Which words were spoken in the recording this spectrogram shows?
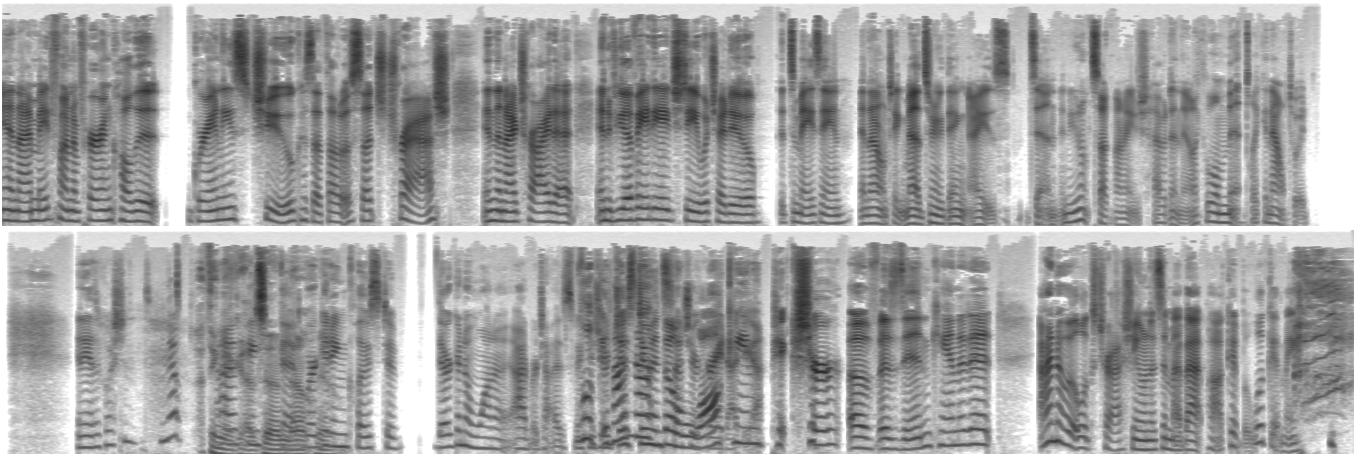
and I made fun of her and called it Granny's Chew because I thought it was such trash. And then I tried it, and if you have ADHD, which I do, it's amazing. And I don't take meds or anything. I use Zyn, and you don't suck on it; you just have it in there like a little mint, like an Altoid. Any other questions? Nope. I think I, I got think zoned that out. we're yeah. getting close to. They're gonna want to advertise because Look, you're if just I'm doing the such a great walking idea. picture of a Zyn candidate, I know it looks trashy when it's in my back pocket, but look at me.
